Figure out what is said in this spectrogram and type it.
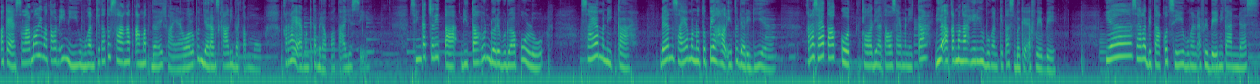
Oke, selama lima tahun ini hubungan kita tuh sangat amat baik lah ya, walaupun jarang sekali bertemu. Karena ya emang kita beda kota aja sih. Singkat cerita, di tahun 2020, saya menikah. Dan saya menutupi hal itu dari dia karena saya takut kalau dia tahu saya menikah, dia akan mengakhiri hubungan kita sebagai FWB. Ya, saya lebih takut sih hubungan FWB ini kandas.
